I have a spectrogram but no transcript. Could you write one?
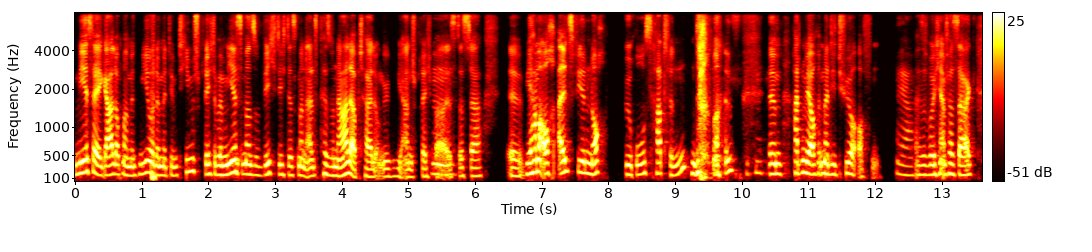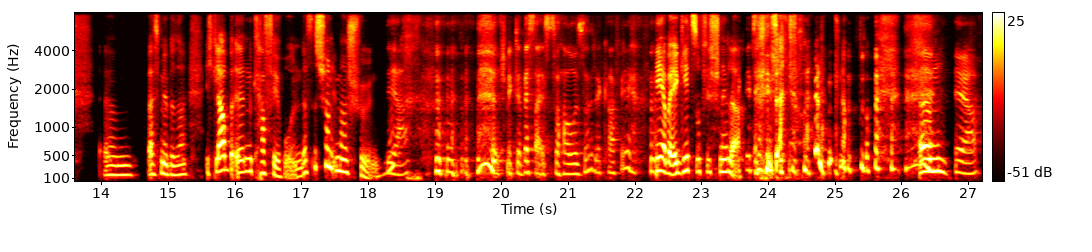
mir ist ja egal, ob man mit mir oder mit dem Team spricht, aber mir ist immer so wichtig, dass man als Personalabteilung irgendwie ansprechbar mhm. ist. Dass da, äh, wir haben auch, als wir noch Büros hatten damals, ähm, hatten wir auch immer die Tür offen. Ja. Also wo ich einfach sage, ähm, was mir besonders. Ich glaube, einen Kaffee holen, das ist schon immer schön. Ne? Ja. Schmeckt ja besser als zu Hause, der Kaffee. Nee, aber er geht so viel schneller. So viel schneller. ähm, ja.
